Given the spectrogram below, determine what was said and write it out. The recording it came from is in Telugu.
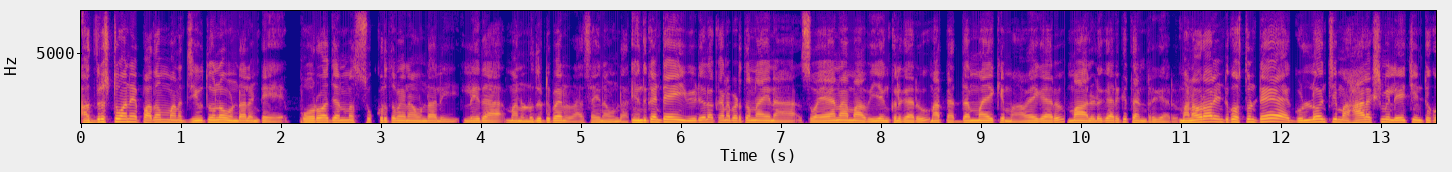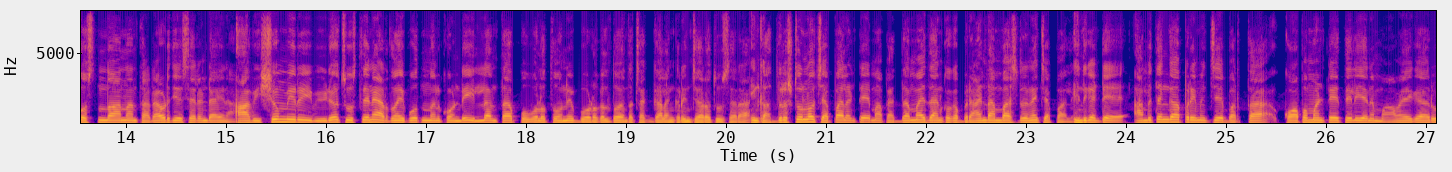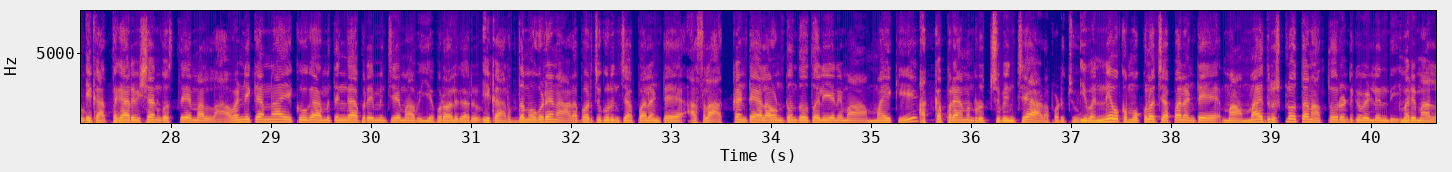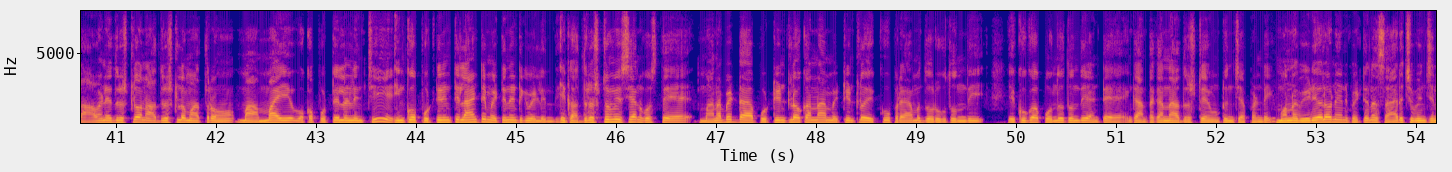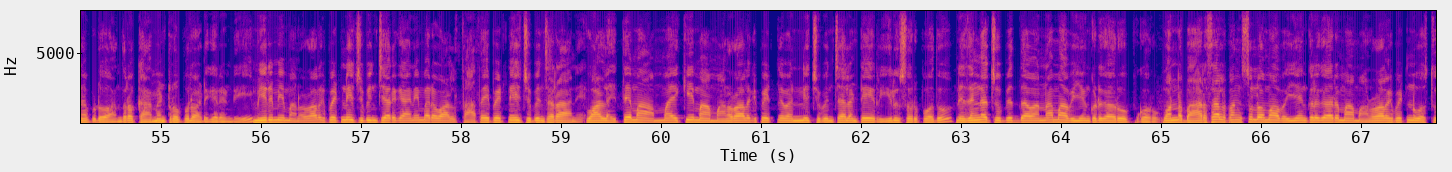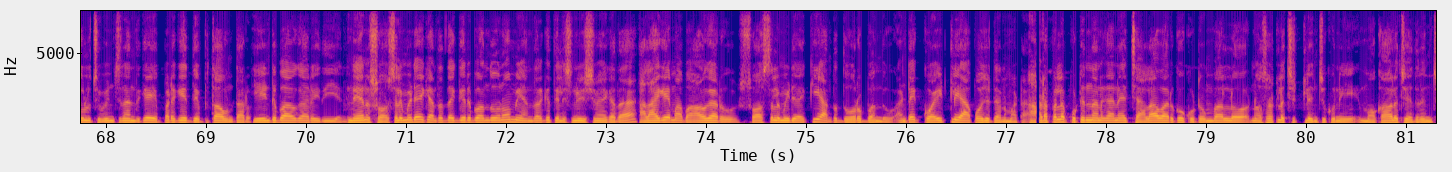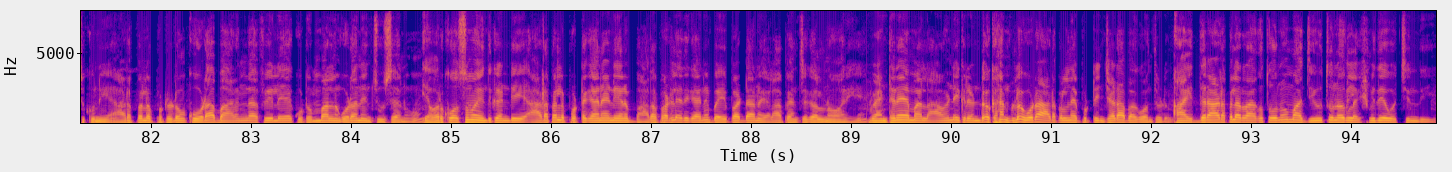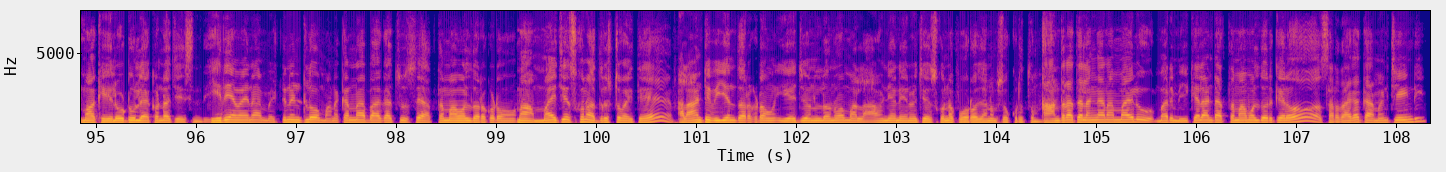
అదృష్టం అనే పదం మన జీవితంలో ఉండాలంటే పూర్వజన్మ సుకృతమైన ఉండాలి లేదా మన నుదుటిపైన రాసైనా ఉండాలి. ఎందుకంటే ఈ వీడియోలో కనబడుతున్న ఆయన స్వయానా మా వియంకులు గారు మా పెద్దమ్మాయికి మావయ్య గారు మా అల్లుడు గారికి తండ్రి గారు. మనవరాలు ఇంటికి వస్తుంటే గుళ్ళోంచి మహాలక్ష్మి లేచి ఇంటికి వస్తుందా అన్నంత తడావుడు చేశారండి ఆయన. ఆ విషయం మీరు ఈ వీడియో చూస్తేనే అర్థమైపోతుంది అనుకోండి ఇల్లంతా పువ్వులతోని బుడగలతో ఎంత చక్కగా అలంకరించారో చూసారా? ఇంకా అదృష్టంలో చెప్పాలంటే మా పెద్దమ్మాయి దానికి ఒక బ్రాండ్ అంబాసిడర్ అనే చెప్పాలి. ఎందుకంటే అమితంగా ప్రేమించే భర్త కోపం అంటే తెలియని మామయ్య గారు ఇక అత్తగారి విషయానికి వస్తే మా లావణ్య కన్నా ఎక్కువగా అమితంగా ప్రేమించే మా వియ్యపురాలు గారు. ఇక అర్ధమొగుడైన ఆడపడుచు గురించి చెప్పాలంటే అసలు అక్కంటే ఎలా ఉంటుందో తెలియని మా అమ్మాయికి అక్క ప్రేమను రుచి చూపించే ఆడపడుచు. ఇవన్నీ ఒక ముక్కలో చెప్పాలంటే మా అమ్మాయి దృష్టిలో తన అత్తోరింటికి వెళ్ళింది. మరి మా లావణ్య దృష్టిలో నా దృష్టిలో మాత్రం మా అమ్మాయి ఒక పుట్టిల నుంచి ఇంకో పుట్టింటి లాంటి మెట్టినింటికి వెళ్ళింది. ఇక అదృష్టం విషయానికి వస్తే మన బిడ్డ పుట్టింట్లో కన్నా మెట్టింట్లో ఎక్కువ ప్రేమ దొరుకుతుంది ఎక్కువగా పొందుతుంది అంటే ఇంకా అంతకన్నా అదృష్టం ఏముంటుంది చెప్పండి. మొన్న వీడియోలో నేను పెట్టిన సారి చూపించినప్పుడు అందరూ కామెంట్ రూపంలో అడిగారండి మీరు మీ మనవరాలకు పెట్టినవి చూపించారు కానీ మరి వాళ్ళ తాతయ్య పెట్టినవి చూపించరా? అని. వాళ్ళైతే మా మా అమ్మాయికి మా మనవరాలకి పెట్టినవన్నీ చూపించాలంటే రీలు సరిపోదు. నిజంగా చూపిద్దామన్నా మా వియ్యంకుడు గారు ఒప్పుకోరు. మొన్న బారసాల ఫంక్షన్లో మా వియ్యంకుడు గారు మా మనవరాలకు పెట్టిన వస్తువులు చూపించినందుకే ఇప్పటికీ దెప్పుతా ఉంటారు. ఏంటి బావగారు ఇది నేను సోషల్ మీడియాకి ఎంత దగ్గర బంధువునో మీ అందరికీ తెలిసిన విషయమే కదా. అలాగే మా బావగారు సోషల్ మీడియాకి అంత దూర బంధువు. అంటే క్వైట్లీ ఆపోజిట్ అనమాట ఆడపిల్ల పుట్టిందనగానే చాలా వరకు కుటుంబాల్లో నొసట్లు చిట్లించుకుని ముఖాలు చెదిరించుకుని ఆడపిల్ల పుట్టడం కూడా భారంగా ఫీల్ అయ్యే కుటుంబాలను కూడా నేను చూశాను. ఎవరి కోసమో ఎందుకండి? ఆడపిల్ల పుట్టగానే నేను బాధపడలేదు కానీ భయపడ్డాను. ఎలా పెంచగలను అని. వెంటనే మా లావణ్యకి రెండో కాన్పులో కూడా ఆడపిల్లనే పుట్టించాడు ఆ భగవంతుడు. ఆ ఇద్దరు ఆడపిల్ల రాకతోనూ మా జీవితంలోకి లక్ష్మీదేవి వచ్చింది. మాకు లోటు లేకుండా చేసింది. ఏదేమైనా మెట్టినింట్లో మనకన్నా బాగా చూసే అత్తమామలు దొరకడం మా అమ్మాయి చేసుకున్న అదృష్టం అయితే అలాంటి విజయం దొరకడం ఏ జోన్లోనో మా లావణ్య నేను చేసుకున్న పూర్వజనం సుకృతం. ఆంధ్ర తెలంగాణ అమ్మాయిలు మరి మీకు ఎలాంటి అత్తమామలు దొరికారో సరదాగా కామెంట్ చేయండి.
